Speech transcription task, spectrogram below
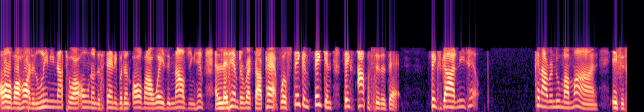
all of our heart and leaning not to our own understanding, but in all of our ways acknowledging him and let him direct our path. Well, stinking thinking thinks opposite of that, thinks God needs help. Can I renew my mind if it's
